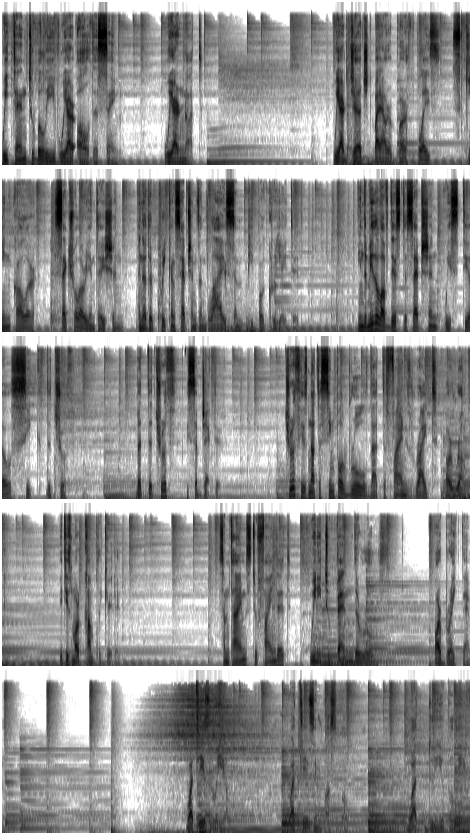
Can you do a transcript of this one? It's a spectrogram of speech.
We tend to believe we are all the same. We are not. We are judged by our birthplace, skin color, sexual orientation, and other preconceptions and lies some people created. In the middle of this deception, we still seek the truth. But the truth is subjective. Truth is not a simple rule that defines right or wrong. It is more complicated. Sometimes, to find it, we need to bend the rules or break them. What is real? What is impossible? What do you believe?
